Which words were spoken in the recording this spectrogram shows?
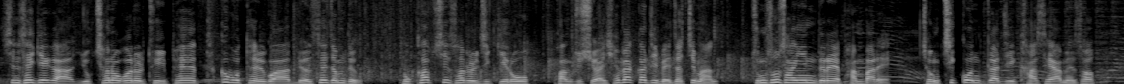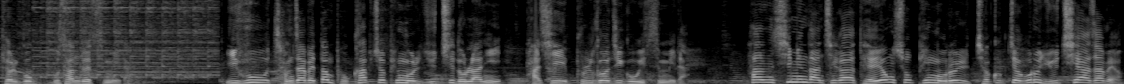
신세계가 6천억 원을 투입해 특급 호텔과 면세점 등 복합 시설을 짓기로 광주시와 협약까지 맺었지만 중소상인들의 반발에 정치권까지 가세하면서 결국 무산됐습니다. 이후 잠잠했던 복합 쇼핑몰 유치 논란이 다시 불거지고 있습니다. 한 시민단체가 대형 쇼핑몰을 적극적으로 유치하자며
